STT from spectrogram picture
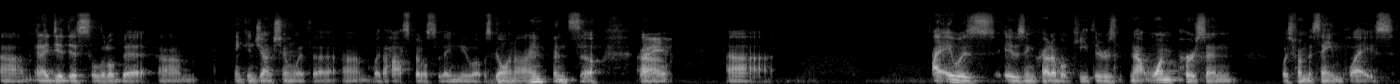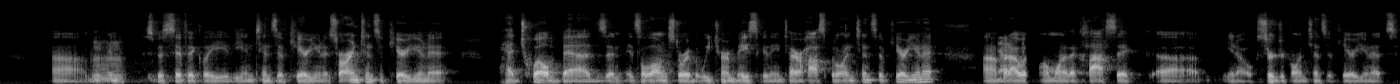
um, and I did this a little bit um, in conjunction with a um, with a hospital, so they knew what was going on. And so, Right. uh, I, it was it was incredible, Keith. There was not one person was from the same place, um, and specifically the intensive care unit. So our intensive care unit had 12 beds, and it's a long story, but we turned basically the entire hospital intensive care unit. Uh, But I was on one of the classic, uh, you know, surgical intensive care units.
